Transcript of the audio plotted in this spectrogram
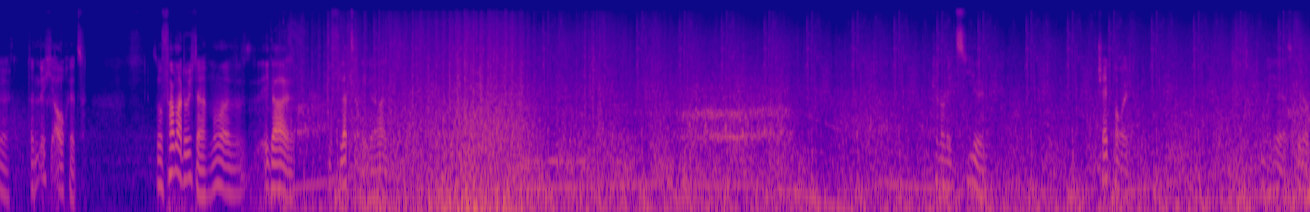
Nö, dann ich auch jetzt. So, fahr mal durch da. Egal. Die Flats sind egal. Ich kann doch nicht zielen. Checkpoint. Hier, das geht doch.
